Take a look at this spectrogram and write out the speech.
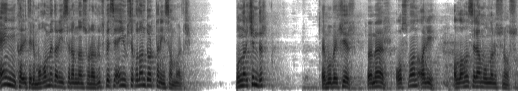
en kaliteli Muhammed Aleyhisselam'dan sonra rütbesi en yüksek olan dört tane insan vardır. Bunlar kimdir? Ebu Bekir, Ömer, Osman, Ali. Allah'ın selamı onların üstüne olsun.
